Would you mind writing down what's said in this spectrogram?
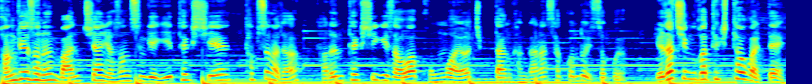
광주에서는 만취한 여성 승객이 택시에 탑승하자 다른 택시기사와 공모하여 집단 강간한 사건도 있었고요. 여자친구가 택시 타고 갈 때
